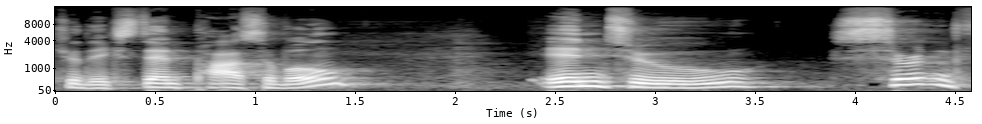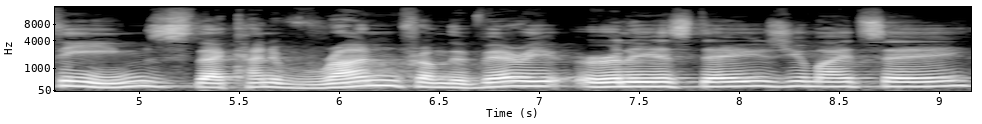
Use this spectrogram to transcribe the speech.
to the extent possible into certain themes that kind of run from the very earliest days, you might say,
